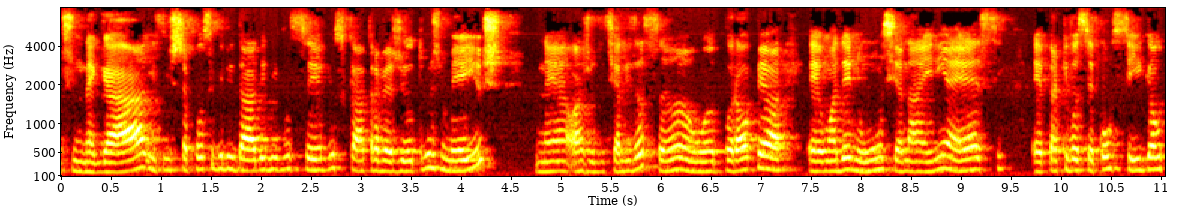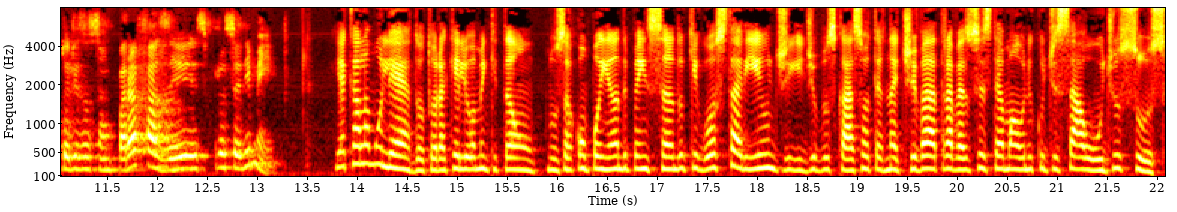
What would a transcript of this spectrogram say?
se negar, existe a possibilidade de você buscar através de outros meios, né, a judicialização, a própria é, uma denúncia na ANS, é, para que você consiga autorização para fazer esse procedimento. E aquela mulher, doutor, aquele homem que estão nos acompanhando e pensando que gostariam de, de buscar essa alternativa através do Sistema Único de Saúde, o SUS.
